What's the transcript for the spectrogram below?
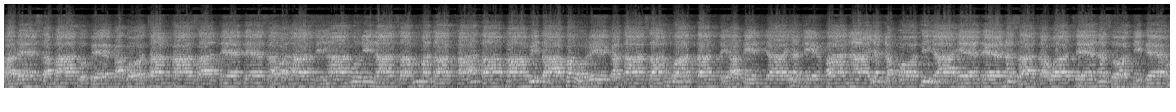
ปะเรสมาทุเปกโพชังคาสัตเตเตสัพพทัสสินามุนินาสัมมตัคขาตาภาวิตาภุริกตาสังวัตตันติอภิญญายนิพพานายจะโพธิยาเอเตนะสัจวัชเชนะสติเตโห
